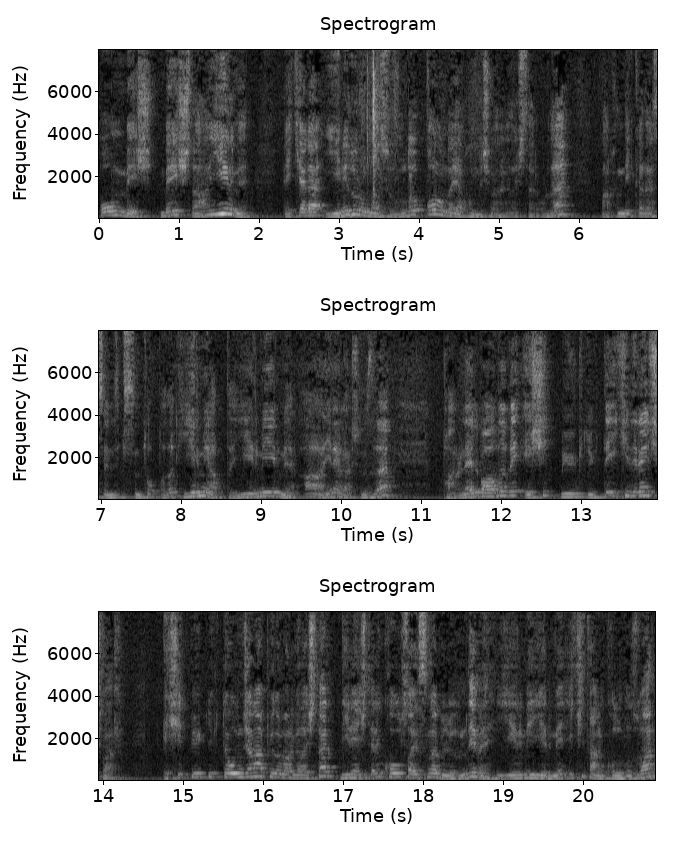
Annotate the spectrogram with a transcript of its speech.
15, 5 daha 20. Pekala yeni durum nasıl oldu? Onun da yapılmış var arkadaşlar burada. Bakın dikkat ederseniz ikisini topladık. 20 yaptı. 20, 20. Aa yine karşımızda paralel bağlı ve eşit büyüklükte iki direnç var. Eşit büyüklükte olunca ne yapıyordum arkadaşlar? Dirençleri kol sayısına bölüyordum değil mi? 20 20 iki tane kolumuz var.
